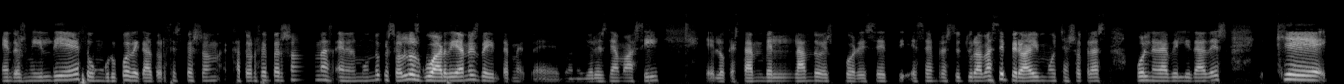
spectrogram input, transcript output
en 2010 un grupo de 14, personas 14 personas en el mundo que son los guardianes de Internet. Eh, bueno, yo les llamo así, eh, lo que están velando es por ese, esa infraestructura base, pero hay muchas otras vulnerabilidades que,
